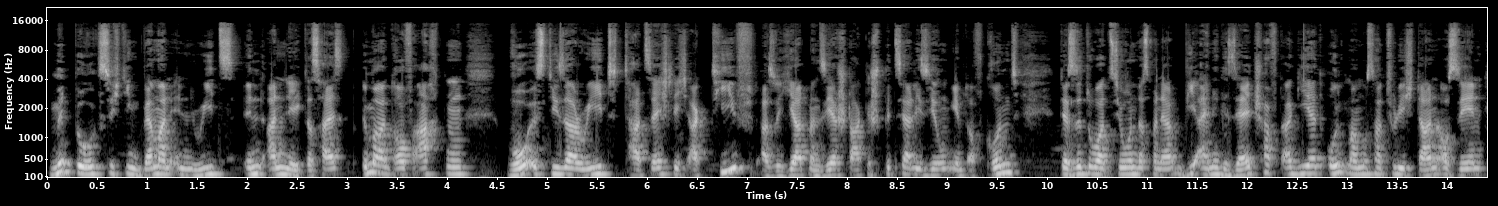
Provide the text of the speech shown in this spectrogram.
mit berücksichtigen, wenn man in REITs in, anlegt. Das heißt, immer darauf achten, wo ist dieser Read tatsächlich aktiv? Also hier hat man sehr starke Spezialisierung eben aufgrund der Situation, dass man ja wie eine Gesellschaft agiert und man muss natürlich dann auch sehen,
